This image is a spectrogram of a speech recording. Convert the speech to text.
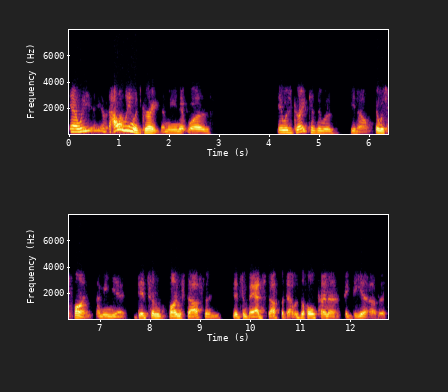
yeah, we Halloween was great. I mean, it was it was great because it was you know it was fun. I mean, you did some fun stuff and did some bad stuff, but that was the whole kind of idea of it.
